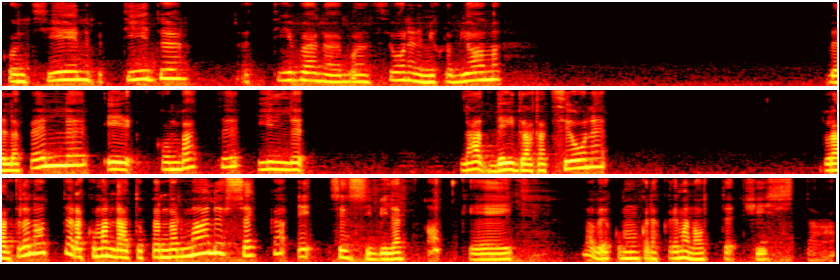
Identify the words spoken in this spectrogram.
contiene peptide, attiva la buonazione del microbioma della pelle e combatte il, la deidratazione durante la notte, raccomandato per normale, secca e sensibile. Ok, vabbè comunque la crema notte ci sta,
